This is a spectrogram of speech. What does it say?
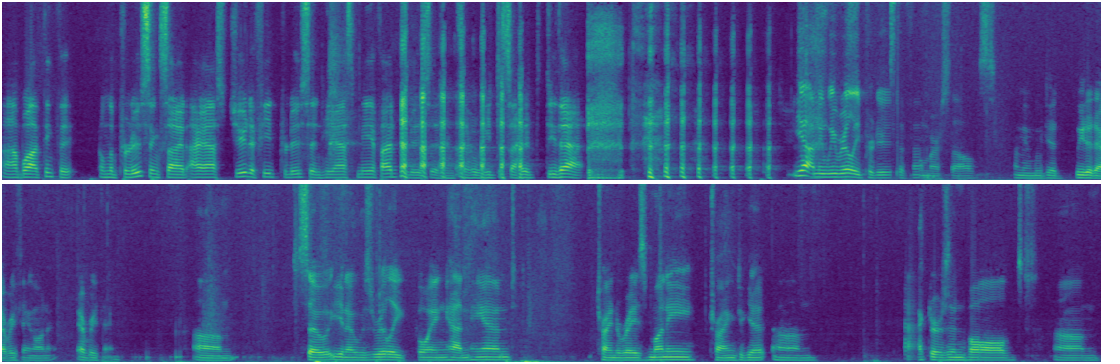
Uh, well, I think that on the producing side, I asked Jude if he'd produce it, and he asked me if I'd produce it, and so we decided to do that. yeah, I mean, we really produced the film ourselves. I mean, we did we did everything on it, everything. Um, so you know, it was really going hand in hand, trying to raise money, trying to get um, actors involved, um,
